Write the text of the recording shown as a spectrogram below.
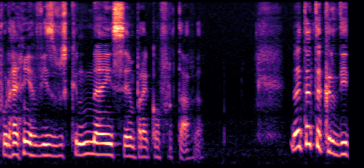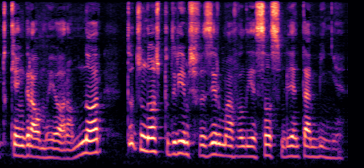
porém aviso-vos que nem sempre é confortável. No entanto, acredito que, em grau maior ou menor, todos nós poderíamos fazer uma avaliação semelhante à minha.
